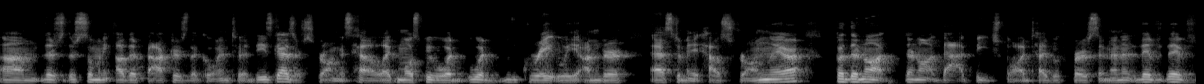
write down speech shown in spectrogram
Um there's there's so many other factors that go into it. These guys are strong as hell. Like most people would would greatly underestimate how strong they are but they're not they're not that beach bod type of person. And they've they've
